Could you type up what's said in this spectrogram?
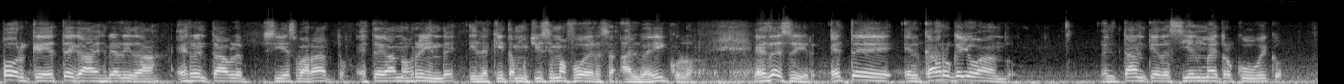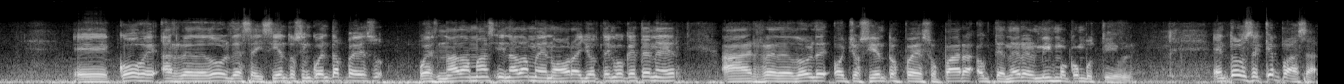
Porque este gas en realidad es rentable si es barato. Este gas nos rinde y le quita muchísima fuerza al vehículo. Es decir, este, el carro que yo ando, el tanque de 100 metros cúbicos, eh, coge alrededor de 650 pesos, pues nada más y nada menos. Ahora yo tengo que tener alrededor de 800 pesos para obtener el mismo combustible. Entonces, ¿qué pasa?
